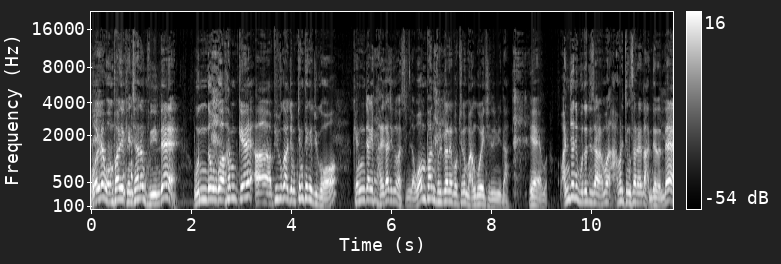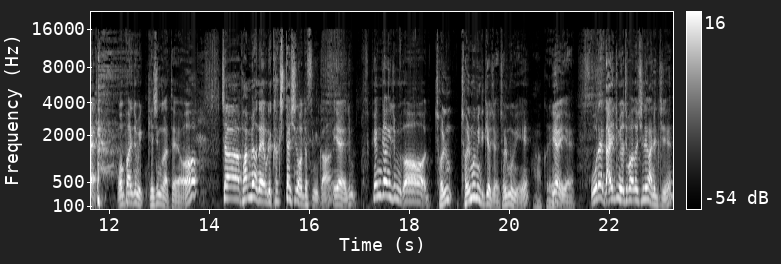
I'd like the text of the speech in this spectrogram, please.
원래 원판이 괜찮은 분인데 운동과 함께 아, 피부가 좀 탱탱해지고 굉장히 네. 밝아진 것 같습니다. 원판 불변의 법칙은 망고의 진리입니다. 예. 뭐, 완전히 묻어진 사람은 아무리 등산해도 안 되는데 원판이 좀 계신 것 같아요. 자, 반면에 우리 각시탈 씨는 어떻습니까? 예, 좀 굉장히 좀, 어, 젊, 젊음이 느껴져요, 젊음이. 아, 그래요? 예, 예. 올해 나이 좀 여쭤봐도 실례가 아닐지.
